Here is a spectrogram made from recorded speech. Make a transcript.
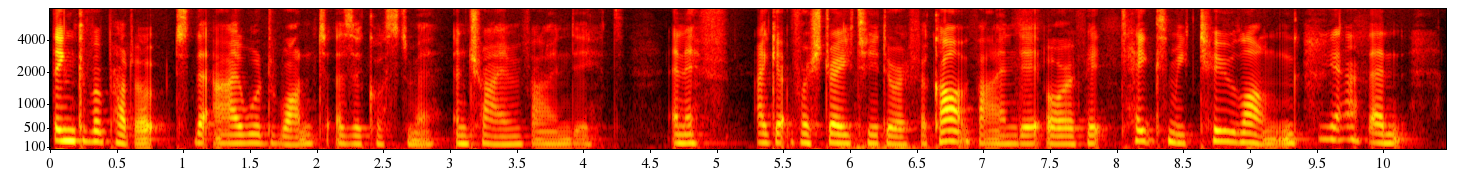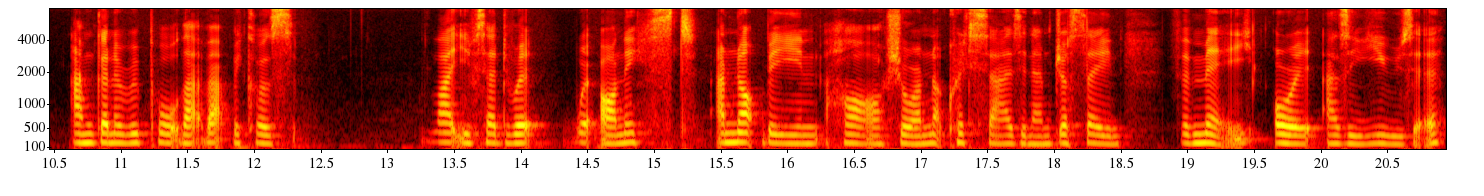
think of a product that I would want as a customer and try and find it. And if I get frustrated or if I can't find it or if it takes me too long, yeah. then I'm going to report that back because like you've said, we're, we're honest. I'm not being harsh or I'm not criticising. I'm just saying, for me or as a user,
